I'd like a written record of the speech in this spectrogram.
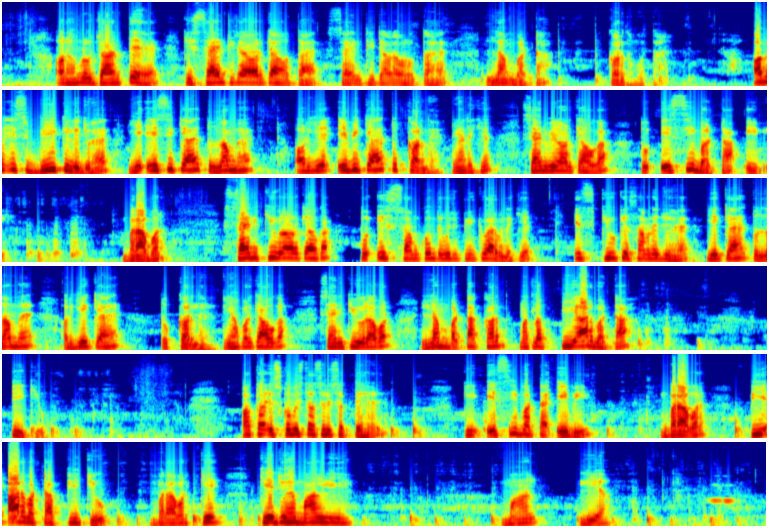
और हम लोग जानते हैं कि साइन थीटा और क्या होता है? साइन थीटा बराबर होता है लंब बट्टा कर्ण होता है। अब इस बी के लिए जो है, ये ए सी क्या है? तो लंब है। और ये ए बी क्या है? तो कर्ण है। तो यहाँ देखिए साइन बी बराबर क्या होगा? तो ए सी बट्टा ए बी बराबर। साइन क्यू बराबर क्या होगा? तो इस समकोण त्रिभुज पी क्यू आर में देखिए, इस क्यू के सामने जो है, ये क्या है? तो लंब है। और ये क्या है? तो कर्ण है। तो यहाँ पर क्या होगा? साइन क्यू बराबर लंब बट्टा कर्ण मतलब पी आर बट्टा पी क्यू अतः इसको हम इस तरह से लिख सकते हैं कि ए सी बट्टा ए बी बराबर पी आर बट्टा पी क्यू बराबर के के जो है, मान लिए। मान लिया।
